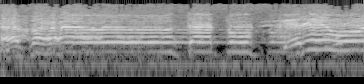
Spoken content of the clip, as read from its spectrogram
أفأنت تكره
